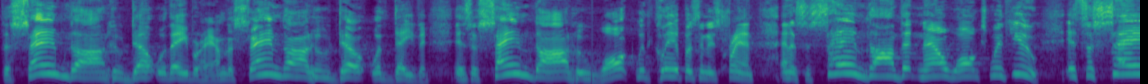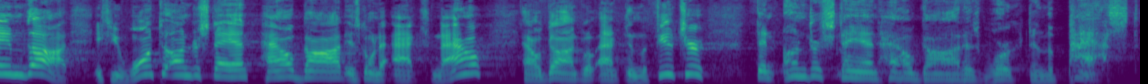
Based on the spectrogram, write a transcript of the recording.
The same God who dealt with Abraham, the same God who dealt with David, is the same God who walked with Cleopas and his friend, and it's the same God that now walks with you. It's the same God. If you want to understand how God is going to act now, how God will act in the future, then understand how God has worked in the past.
